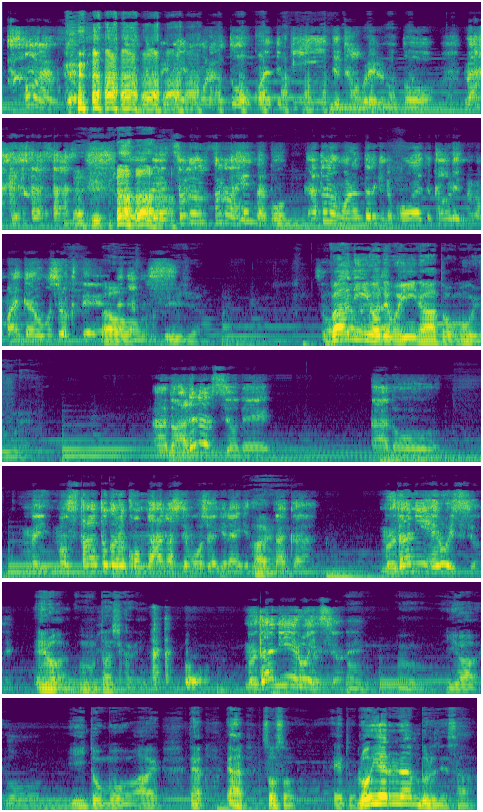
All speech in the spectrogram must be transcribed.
そうなんですよ。メガネもらうと、こうやってピーって倒れるのと、なんか、その、その変な、こう、頭もらった時のこうやって倒れるのが毎回面白くて、あおなんかいいじゃん。バニーはでもいいなと思うよ、俺。あの、あれなんですよね。あの、もうスタートからこんな話で申し訳ないけど、はいなんか、無駄にエロいっすよね。エロい。うん、確かに。無駄にエロいんですようね。ん。うん。いや、そいいと思う。あいだあ、そうそう。えっ、と、ロイヤルランブルでさ、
